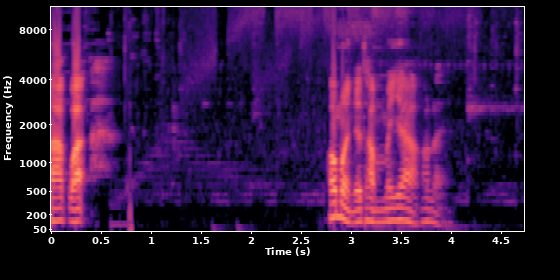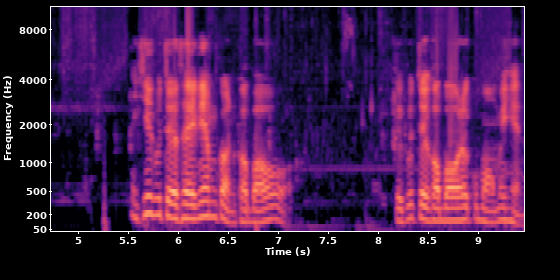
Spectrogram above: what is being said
มากวะเพราะเหมือนจะทำไม่ยากเท่าไหร่ไอ้ที่กูเจอเทเนียมก่อนคอโบลหรือกูเจอคอโบลแล้วกูมองไม่เห็น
